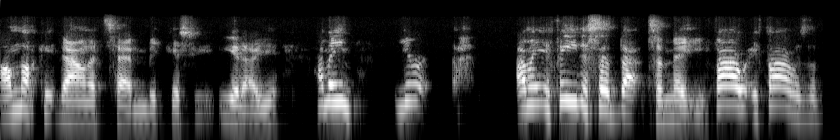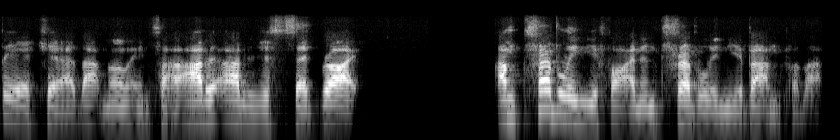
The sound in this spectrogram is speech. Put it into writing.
I'll knock it down a ten because you know. You, I mean, you're I mean, if he'd have said that to me, if I if I was the BHA at that moment in time, I'd, I'd have just said, right, I'm trebling your fine and trebling your ban for that.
